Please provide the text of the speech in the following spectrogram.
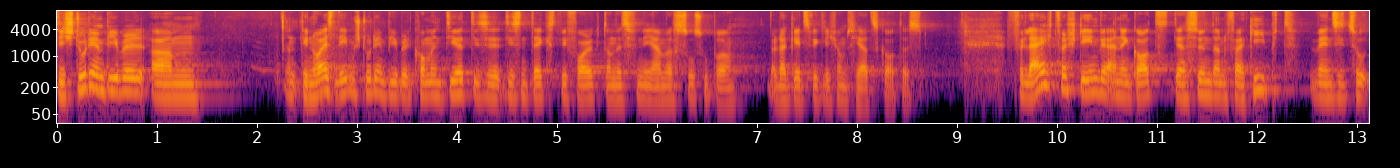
Die Studienbibel, ähm, die Neues Leben Studienbibel kommentiert diese, diesen Text wie folgt und das finde ich einfach so super, weil da geht es wirklich ums Herz Gottes. Vielleicht verstehen wir einen Gott, der Sündern vergibt, wenn sie zu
